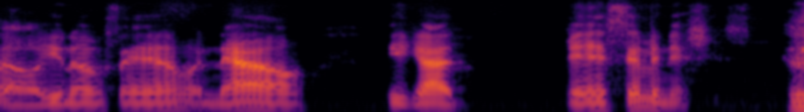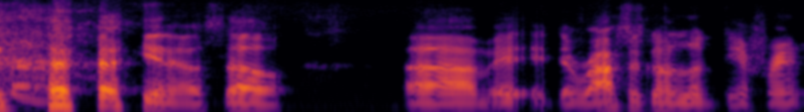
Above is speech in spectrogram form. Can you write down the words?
So you know what I'm saying. And now he got Ben Simmons issues. you know, so um, it, it- the roster's going to look different.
